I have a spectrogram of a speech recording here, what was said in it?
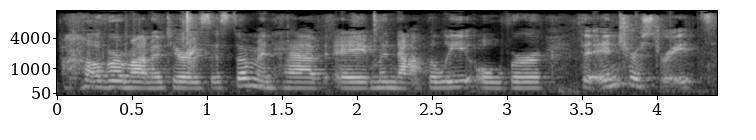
of our monetary system and have a monopoly over the interest rates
